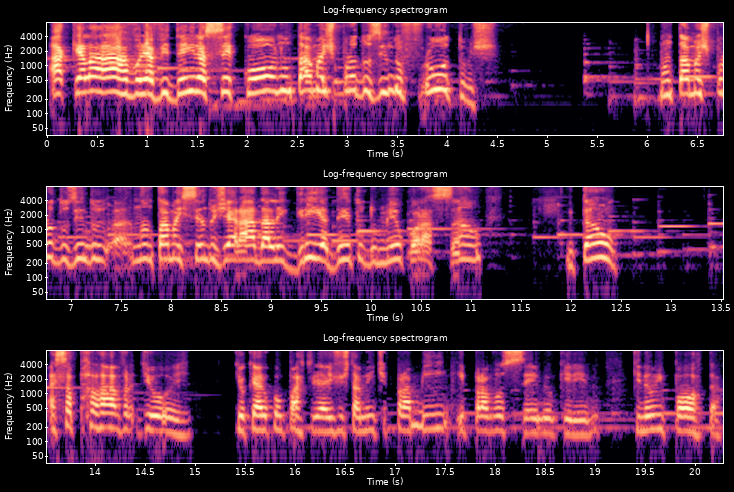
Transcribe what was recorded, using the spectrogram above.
Aquela árvore, a videira secou, não está mais produzindo frutos. Não está mais produzindo, não está mais sendo gerada alegria dentro do meu coração. Então, essa palavra de hoje que eu quero compartilhar justamente para mim e para você, meu querido, que não importa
